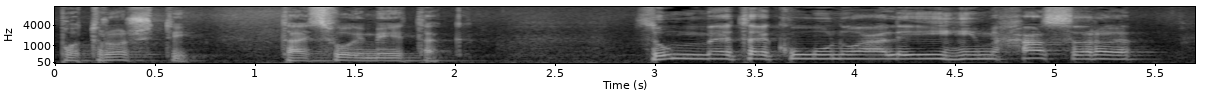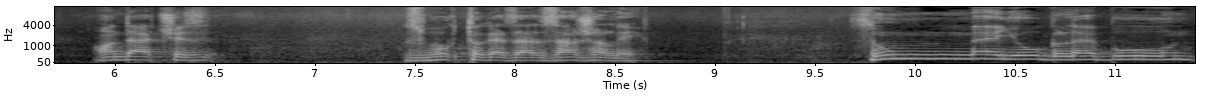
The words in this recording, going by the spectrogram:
potrošiti taj svoj metak. Thumme tekunu alihim hasra, onda će zbog toga zažali. Thumme juglebun,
